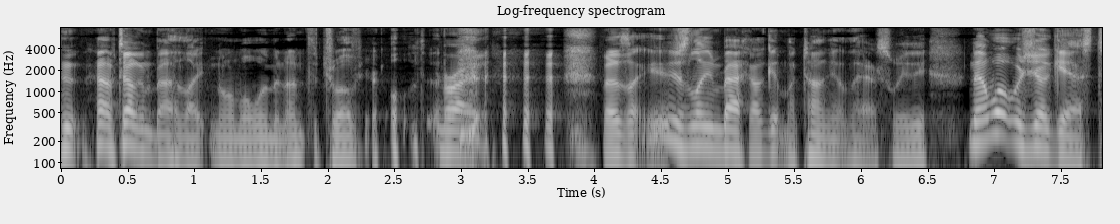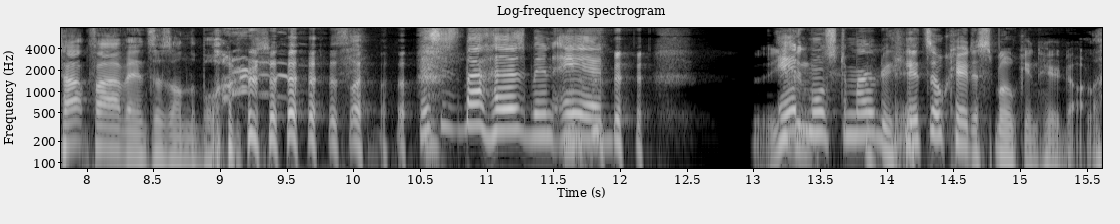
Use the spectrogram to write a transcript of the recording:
I'm talking about like normal women under the 12 year old. Right. but I was like, you just lean back. I'll get my tongue in there, sweetie. Now, what was your guess? Top five answers on the board. It's like, this is my husband, Ed. you Ed can- wants to murder you. it's okay to smoke in here, darling.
